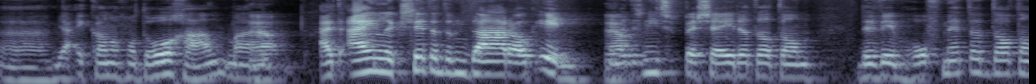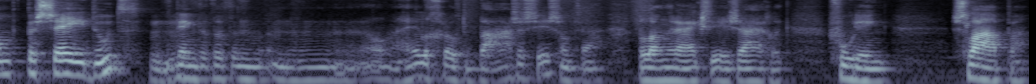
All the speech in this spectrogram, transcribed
Uh, ja, ik kan nog wel doorgaan, maar Ja. uiteindelijk zit het hem daar ook in. Ja. En het is niet per se dat dat dan de Wim Hof method dat dan per se doet. Mhm. Ik denk dat dat een, een, een, een hele grote basis is. Want ja, het belangrijkste is eigenlijk voeding, slapen,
